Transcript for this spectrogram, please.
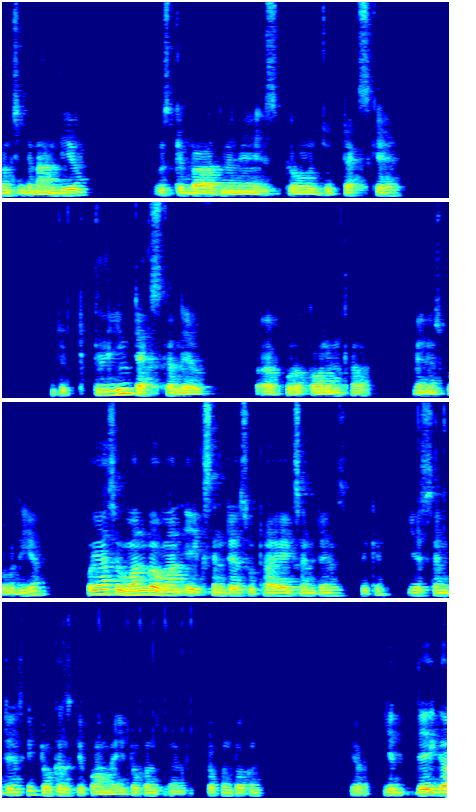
फ़ंक्शन का नाम दिया। उसके बाद मैंने इसको जो टेक्स्ट है जो क्लीन टेक्स्ट का ले पूरा कॉलम था, मैंने उसको दिया। और यहाँ से वन बाय वन एक सेंटेंस उठाया, एक सेंटेंस ठीक है? ये सेंटेंस की टोकन्स की फॉर्म है, ये टोकन टोकन टोकन ये देगा,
